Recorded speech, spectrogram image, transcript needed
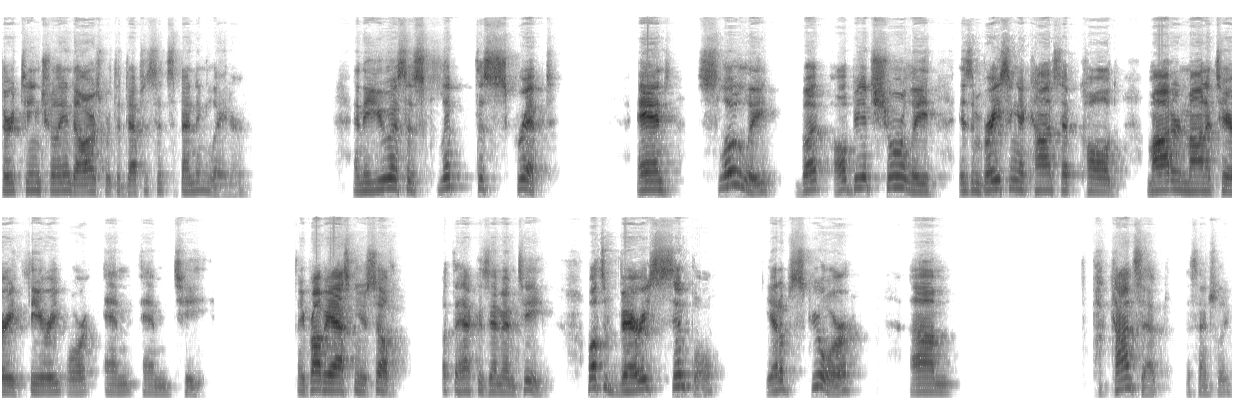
$13 trillion worth of deficit spending later, and the US has flipped the script and slowly, but albeit surely, is embracing a concept called modern monetary theory or MMT. Now you're probably asking yourself, what the heck is MMT? Well, it's a very simple yet obscure um, concept, essentially,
